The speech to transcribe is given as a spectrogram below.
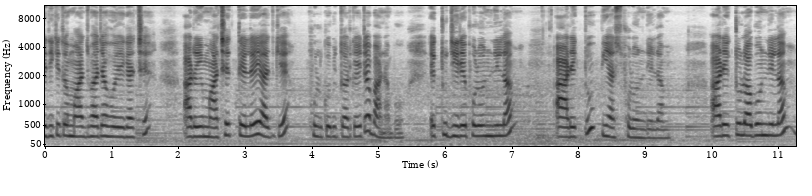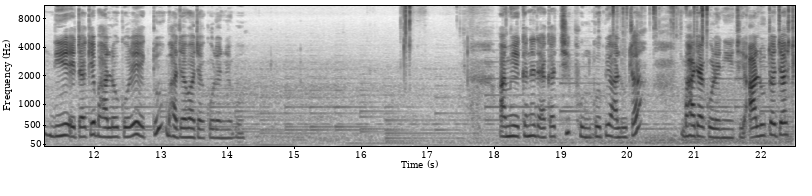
এদিকে তো মাছ ভাজা হয়ে গেছে। আর ওই মাছের তেলেই আজকে ফুলকপির তরকারিটা বানাবো। একটু জিরে ফোড়ন দিলাম, আর একটু পেঁয়াজ ফোড়ন দিলাম, আর একটু লবণ দিলাম, দিয়ে এটাকে ভালো করে একটু ভাজা ভাজা করে নেব। আমি এখানে দেখাচ্ছি ফুলকপি আলুটা ভাজা করে নিয়েছি। আলুটা জাস্ট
